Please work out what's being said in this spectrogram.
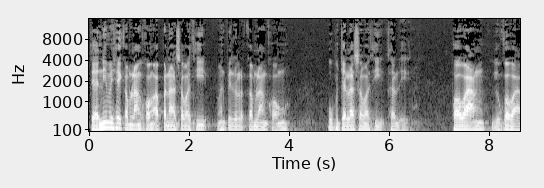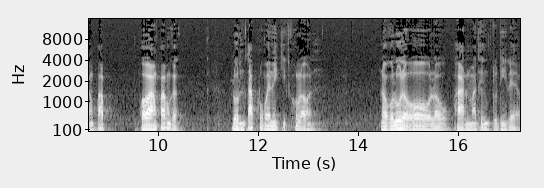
แต่นี่ไม่ใช่กำลังของอัปปนาสมาธิ มันเป็นกำลังของอุปจารสมาธิท่านเอง พอวางโยมก็วางปับ๊บ พอวางปั๊บมันก็หล่นตับลงไปในจิตของเรา เราก็รู้แล้วโอ้ เราผ่านมาถึงจุดนี้แล้ว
